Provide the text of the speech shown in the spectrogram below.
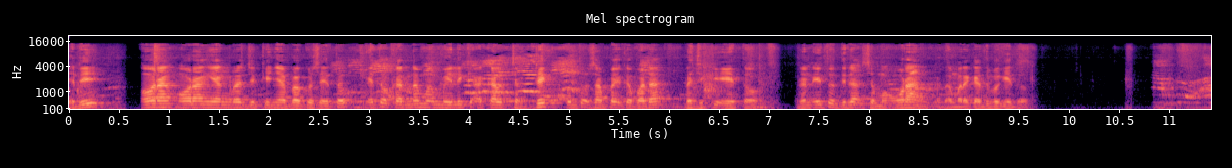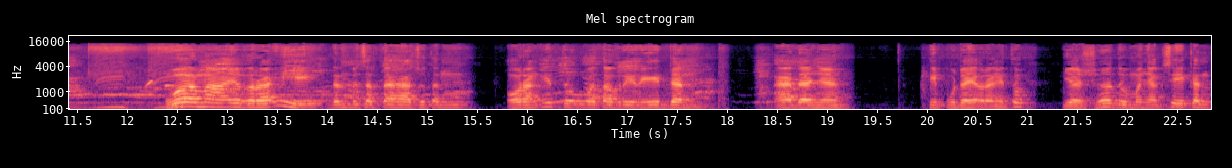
Jadi orang-orang yang rezekinya bagus itu itu karena memiliki akal cerdik untuk sampai kepada rezeki itu. Dan itu tidak semua orang kata mereka itu begitu wa ma'ighra'ihi dan beserta hasutan orang itu wa dan adanya tipu daya orang itu yashhadu menyaksikan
